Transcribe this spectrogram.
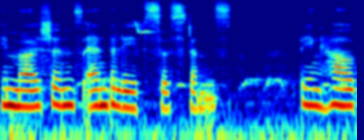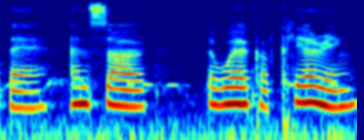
emotions and belief systems being held there. And so the work of clearing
